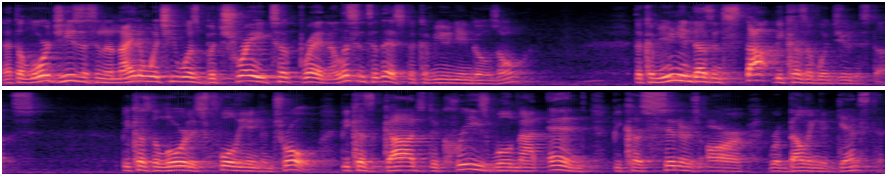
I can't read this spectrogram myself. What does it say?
that the Lord Jesus, in the night in which he was betrayed, took bread. Now, listen to this the communion goes on. The communion doesn't stop because of what Judas does, because the Lord is fully in control, because God's decrees will not end because sinners are rebelling against him.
